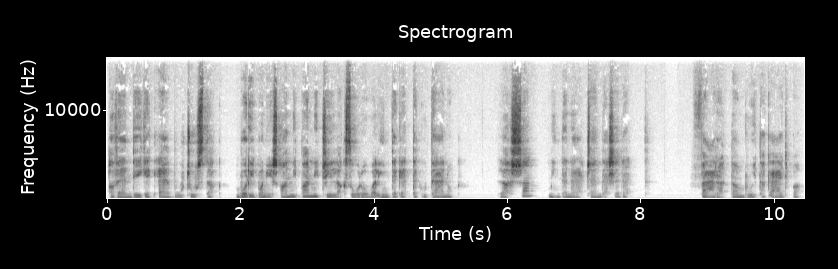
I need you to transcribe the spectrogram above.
A vendégek elbúcsúztak, Boribon és Anni Panni csillagszóróval integettek utánuk. Lassan minden elcsendesedett. Fáradtan bújtak ágyba,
